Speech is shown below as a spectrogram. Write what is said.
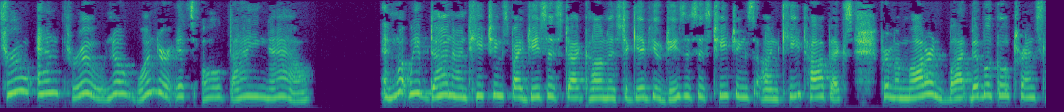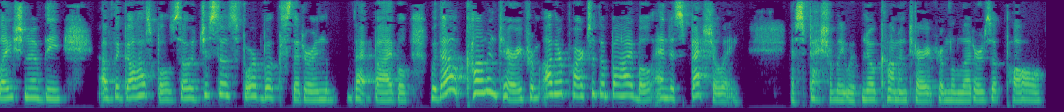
Through and through. No wonder it's all dying now. And what we've done on teachingsbyjesus.com is to give you Jesus's teachings on key topics from a modern biblical translation of the, of the gospel. So just those four books that are in the, that Bible without commentary from other parts of the Bible and especially especially with no commentary from the letters of Paul,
